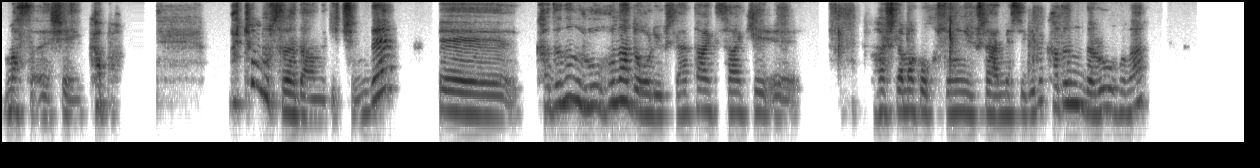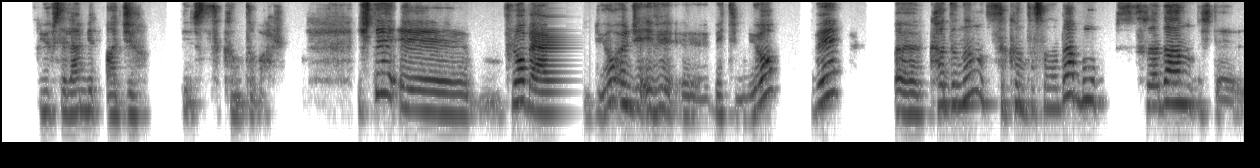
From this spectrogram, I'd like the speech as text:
masa şey kapı. Bütün bu sıradanlık içinde e, kadının ruhuna doğru yükselen, sanki, sanki e, haşlama kokusunun yükselmesi gibi kadının da ruhuna yükselen bir acı, bir sıkıntı var. İşte e, Flaubert diyor, önce evi e, betimliyor ve e, kadının sıkıntısını da bu sıradan işte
